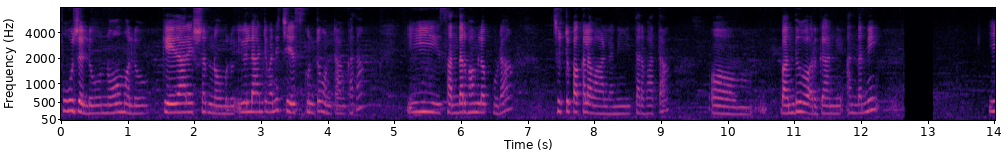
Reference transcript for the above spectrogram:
పూజలు నోములు కేదారేశ్వర నోములు ఇలాంటివన్నీ చేసుకుంటూ ఉంటాం కదా. ఈ సందర్భంలో కూడా చుట్టుపక్కల వాళ్ళని తర్వాత బంధువర్గాన్ని అందరినీ ఈ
